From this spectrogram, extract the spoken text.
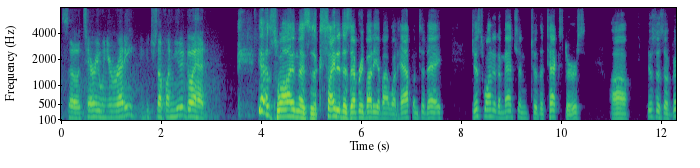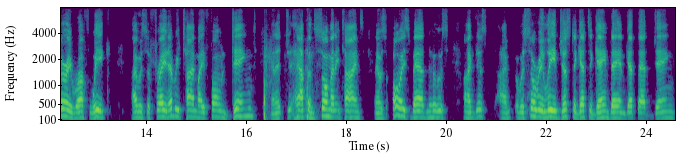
So Terry, when you're ready, you get yourself unmuted. Go ahead. Yes, well, I'm as excited as everybody about what happened today just wanted to mention to the texters uh, this was a very rough week. I was afraid every time my phone dinged, and it happened so many times, and it was always bad news. I'm just, I was so relieved just to get to game day and get that ding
